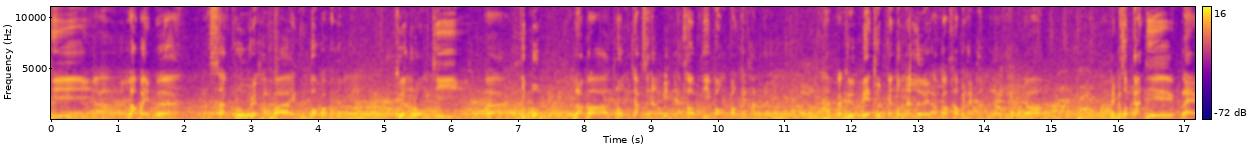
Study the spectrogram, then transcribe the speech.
ที่เล่าไปเมื่อสักครู่เลยครับว่าอย่างที่บอกว่าพอผมเครื่องลงที่ญี่ปุ่น เราก็ตรงจากสนามบินเนี่ยเข้าไปที่กองกองถ่ายทำเลยครับก็คือเปลี่ยนชุดกันตรงนั้นเลย แล้วก็เข้าไปถ่ายทำเลยก็เป็นประสบการณ์ที่แปลก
